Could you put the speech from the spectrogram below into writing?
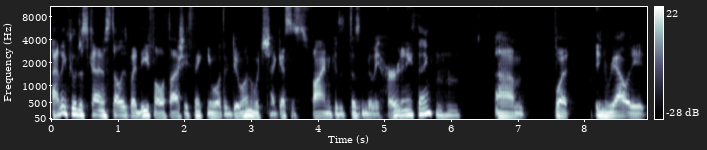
I think people just kind of install these by default without actually thinking about what they're doing, which I guess is fine because it doesn't really hurt anything. Mm-hmm. Um, but in reality,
